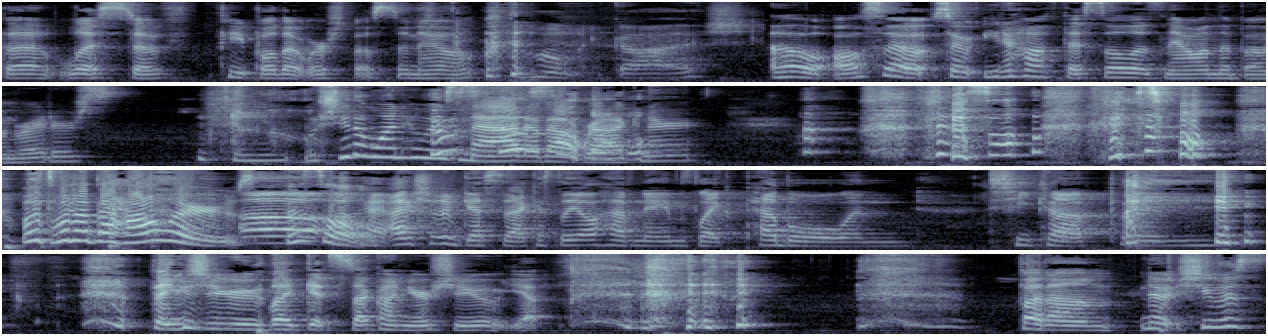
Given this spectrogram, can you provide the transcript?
the list of people that we're supposed to know. oh my gosh. oh, also, so you know how Thistle is now on the Bone Riders team? Was she the one who was mad about Ragnar? Thistle, Thistle was one of the Howlers. Oh, Thistle. okay. I should have guessed that because they all have names like Pebble and Teacup and Things you like get stuck on your shoe. Yep. but um no, she was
